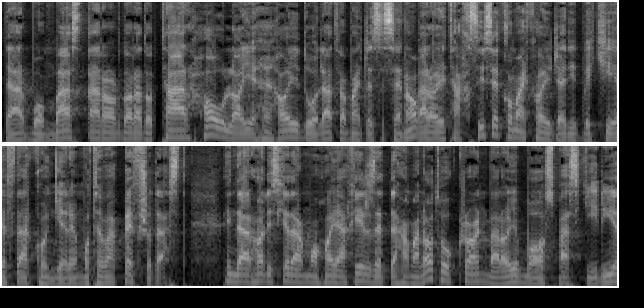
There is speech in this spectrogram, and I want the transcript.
در بنبست قرار دارد و طرحها و لایحه های دولت و مجلس سنا برای تخصیص کمک های جدید به کیف در کنگره متوقف شده است. این در حالی است که در ماه‌های اخیر ضد حملات اوکراین برای بازپسگیری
